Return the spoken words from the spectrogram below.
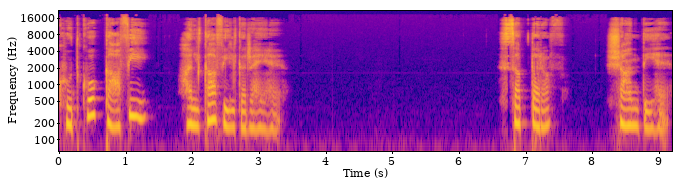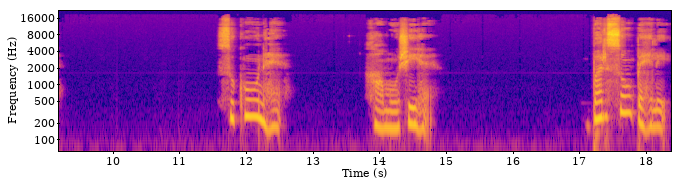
खुद को काफ़ी हल्का फील कर रहे हैं। सब तरफ़ शांति है। सुकून है, खामोशी है। बरसों पहले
